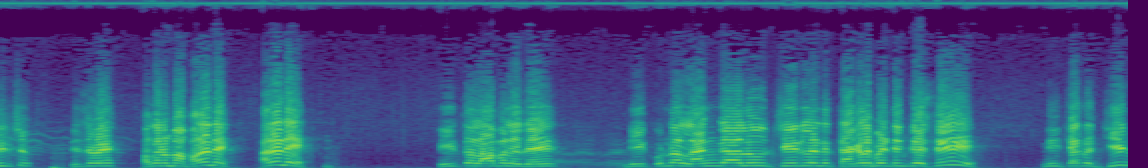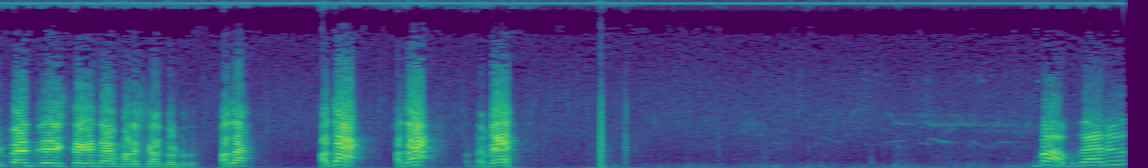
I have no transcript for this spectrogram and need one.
నిల్చు నిజమే పదండి పదండి అనండి. నీతో లాభం లేదే నీకున్న లంగాలు చీరలని తగలబెట్టించేసి నీ చేత జీన్ ప్యాంట్ కానీ నాకు మనశ్శాంతి ఉండదు. అదా అదా అదా అదవే బాబు గారు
